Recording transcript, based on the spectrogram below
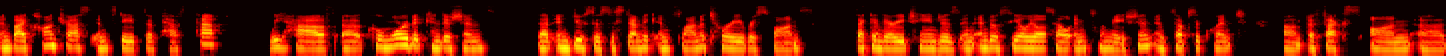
And by contrast, in states of HFpEF, we have uh, comorbid conditions that induce a systemic inflammatory response, secondary changes in endothelial cell inflammation, and subsequent um, effects on uh,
